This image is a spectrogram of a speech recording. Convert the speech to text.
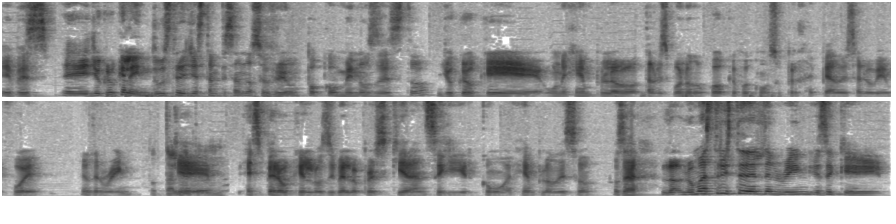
y pues eh, yo creo que la industria ya está empezando a sufrir un poco menos de esto. Yo creo que un ejemplo tal vez bueno de un juego que fue como súper hypeado y salió bien fue Elden Ring. Totalmente, Que espero que los developers quieran seguir como ejemplo de eso. O sea, lo, lo más triste de Elden Ring es de que,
